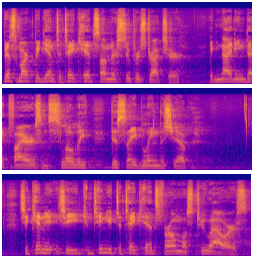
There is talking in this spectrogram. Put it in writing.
Bismarck began to take hits on their superstructure igniting deck fires and slowly disabling the ship. She, con- she continued to take hits for almost two hours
